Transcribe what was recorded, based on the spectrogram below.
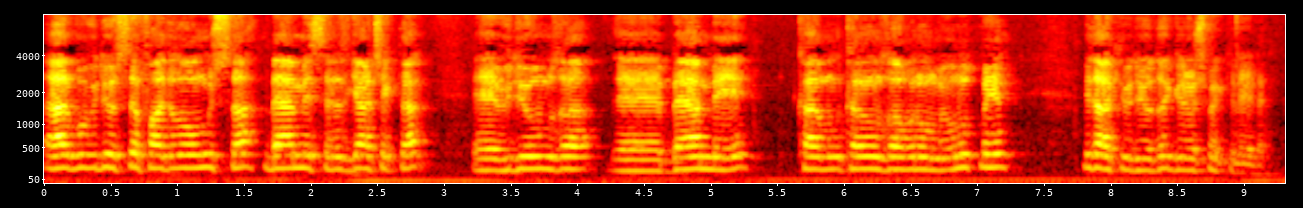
Eğer bu video size faydalı olmuşsa beğenmezseniz gerçekten e, videomuza e, beğenmeyi, kanal- kanalımıza abone olmayı unutmayın. Bir dahaki videoda görüşmek dileğiyle.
